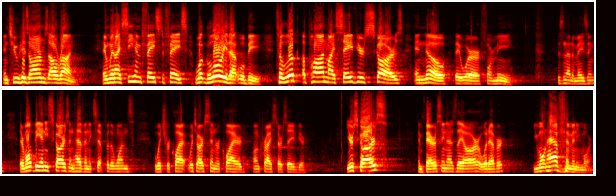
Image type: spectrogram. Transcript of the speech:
and to his arms I'll run. And when I see him face to face, what glory that will be to look upon my Savior's scars and know they were for me. Isn't that amazing? There won't be any scars in heaven except for the ones which, require, which our sin required on Christ our Savior. Your scars, embarrassing as they are or whatever, you won't have them anymore.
